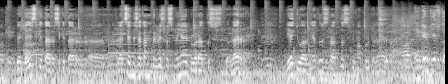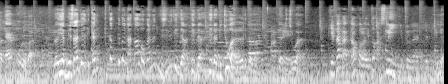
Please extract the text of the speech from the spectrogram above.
Oke. bedanya sekitar sekitar eh, let's say misalkan rilis resminya 200 dolar Hmm. Dia jualnya tuh 150 dolar Oke. mungkin dia juga tepu loh pak Loh iya bisa aja kan kita kita nggak tahu karena di sini tidak tidak tidak dijual gitu loh. Tidak Oke. dijual. kita nggak tahu kalau itu asli gitu kan. Jadi. Iya.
